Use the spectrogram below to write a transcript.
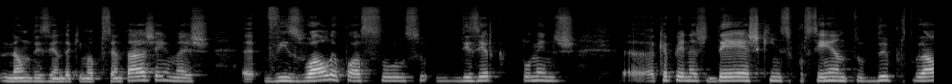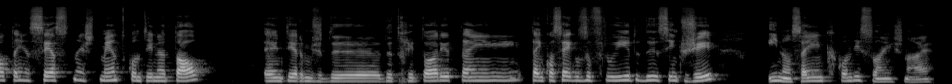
não dizendo aqui uma porcentagem, mas uh, visual eu posso dizer que pelo menos uh, que apenas 10, 15% de Portugal tem acesso neste momento continental em termos de, de território tem, tem consegue usufruir de 5G e não sei em que condições, não é?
